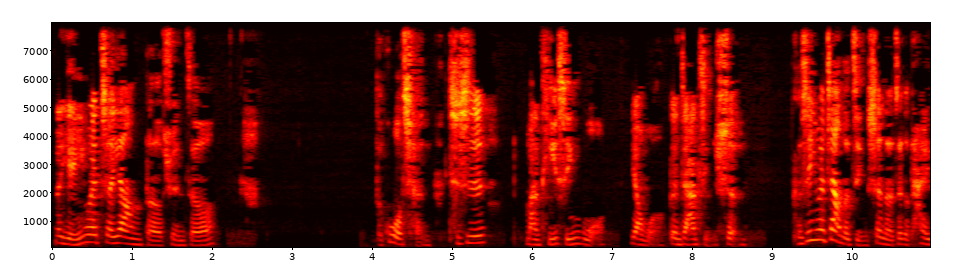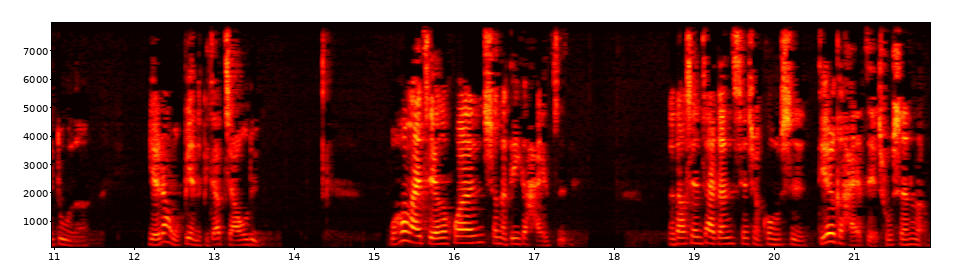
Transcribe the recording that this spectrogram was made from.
那也因为这样的选择的过程，其实蛮提醒我。要我更加谨慎，可是因为这样的谨慎的这个态度呢，也让我变得比较焦虑。我后来结了婚，生了第一个孩子，那到现在跟先生共事，第二个孩子也出生了。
